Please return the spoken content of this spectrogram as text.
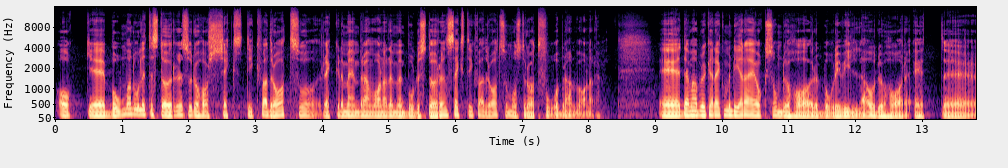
Och eh, bor man då lite större så du har 60 kvadrat så räcker det med en brandvarnare men bor du större än 60 kvadrat så måste du ha två brandvarnare. Eh, det man brukar rekommendera är också om du har, bor i villa och du har ett, eh,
